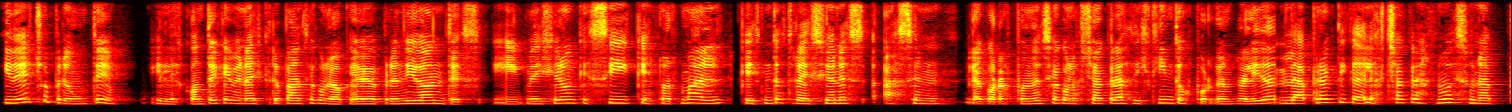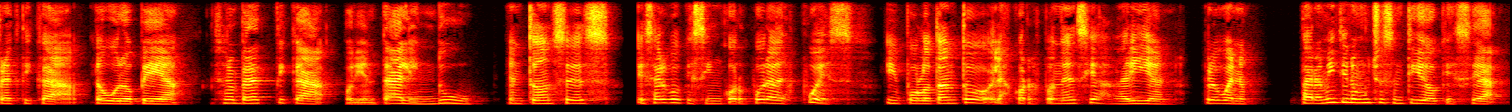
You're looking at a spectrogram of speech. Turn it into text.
Y de hecho pregunté y les conté que había una discrepancia con lo que había aprendido antes y me dijeron que sí, que es normal, que distintas tradiciones hacen la correspondencia con los chakras distintos porque en realidad la práctica de las chakras no es una práctica europea, es una práctica oriental, hindú. Entonces es algo que se incorpora después y por lo tanto las correspondencias varían. Pero bueno, para mí tiene mucho sentido que sea,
